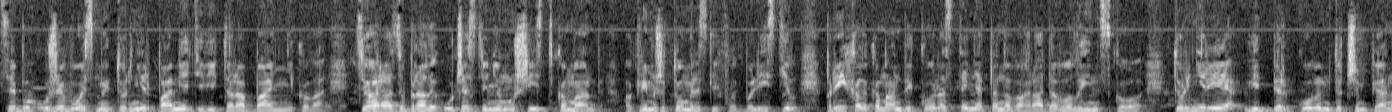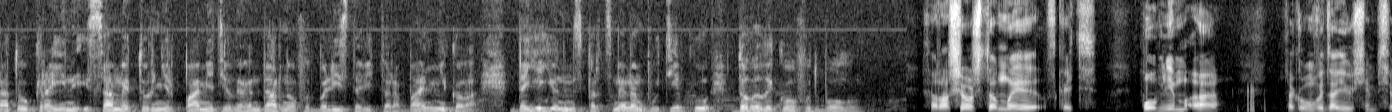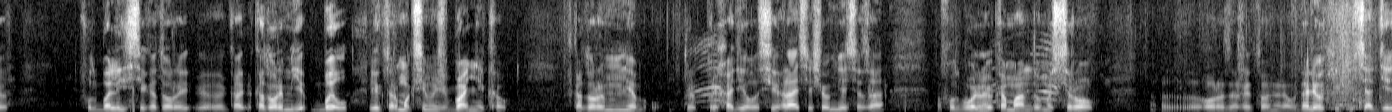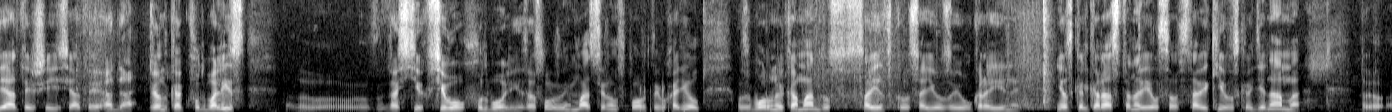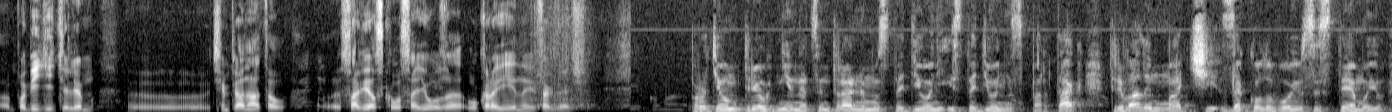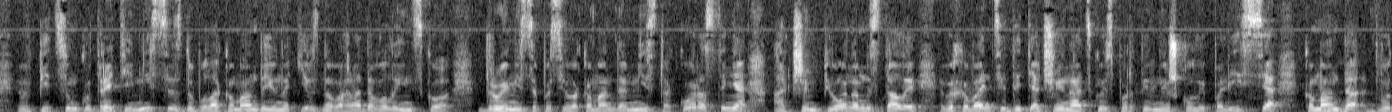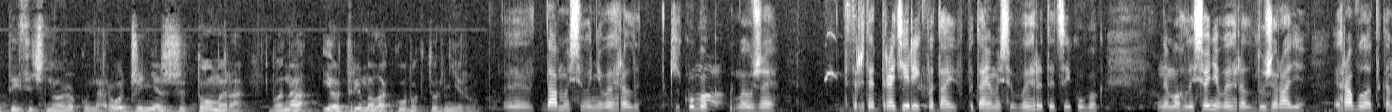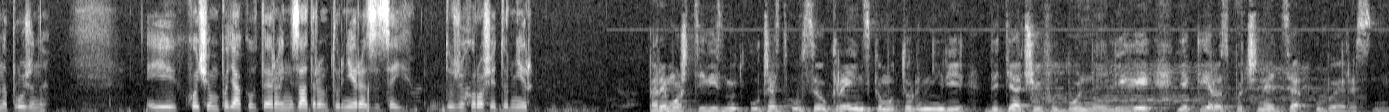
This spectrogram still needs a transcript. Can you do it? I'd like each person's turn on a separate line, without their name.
Це був уже восьмий турнір пам'яті Віктора Баннікова. Цього разу брали участь у ньому шість команд. Окрім житомирських футболістів, приїхали команди Коростеня та Новограда Волинського. Турнір є відбірковим до чемпіонату України, і саме турнір пам'яті легендарного футболіста Віктора Баннікова дає юним спортсменам путівку до великого футболу.
Хорошо, мы, так сказать, помним о таком выдающемся футболисте, который, э, ко- которым был Виктор Максимович Банников, с которым мне при- приходилось играть еще вместе за футбольную команду мастеров э, города Житомира в далекие 59-60-е года. Он как футболист э, достиг всего в футболе и заслуженным мастером спорта и входил в сборную команду Советского Союза и Украины. Несколько раз становился в составе Киевского «Динамо» победителем чемпионатов Советского Союза, Украины и так дальше.
Протягом трьох днів на центральному стадіоні і стадіоні Спартак тривали матчі за коловою системою. В підсумку третє місце здобула команда юнаків з Новограда Волинського. Друге місце посіла команда міста Коростеня, а чемпіонами стали вихованці дитячо-юнацької спортивної школи Полісся, команда 2000 року народження з Житомира. Вона і отримала кубок турніру.
Е, Да, ми сьогодні виграли такий кубок. Ми вже Третій рік питаємося виграти цей кубок. Не могли сьогодні виграли, дуже раді. Гра була така напружена. І хочемо подякувати організаторам турніру за цей дуже хороший турнір.
Переможці візьмуть участь у всеукраїнському турнірі дитячої футбольної ліги, який розпочнеться у вересні.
